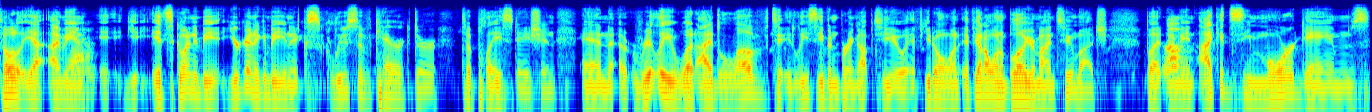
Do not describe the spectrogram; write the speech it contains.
totally. Yeah, I mean, Yeah. It, it's going to be you're going to be an exclusive character to PlayStation, and uh, really, what I'd love to at least even bring up to you, if you don't want, if you don't want to blow your mind too much, but I mean, I could see more games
